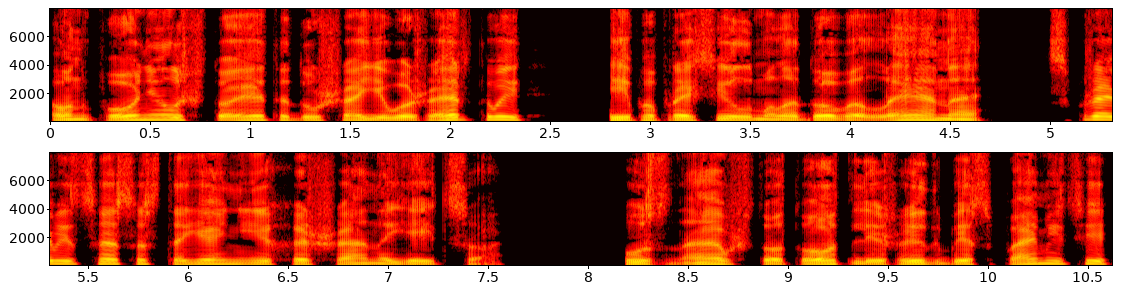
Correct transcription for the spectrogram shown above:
он понял, что это душа его жертвы, и попросил молодого Лена справиться о состоянии Хэшана Яйцо. Узнав, что тот лежит без памяти,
